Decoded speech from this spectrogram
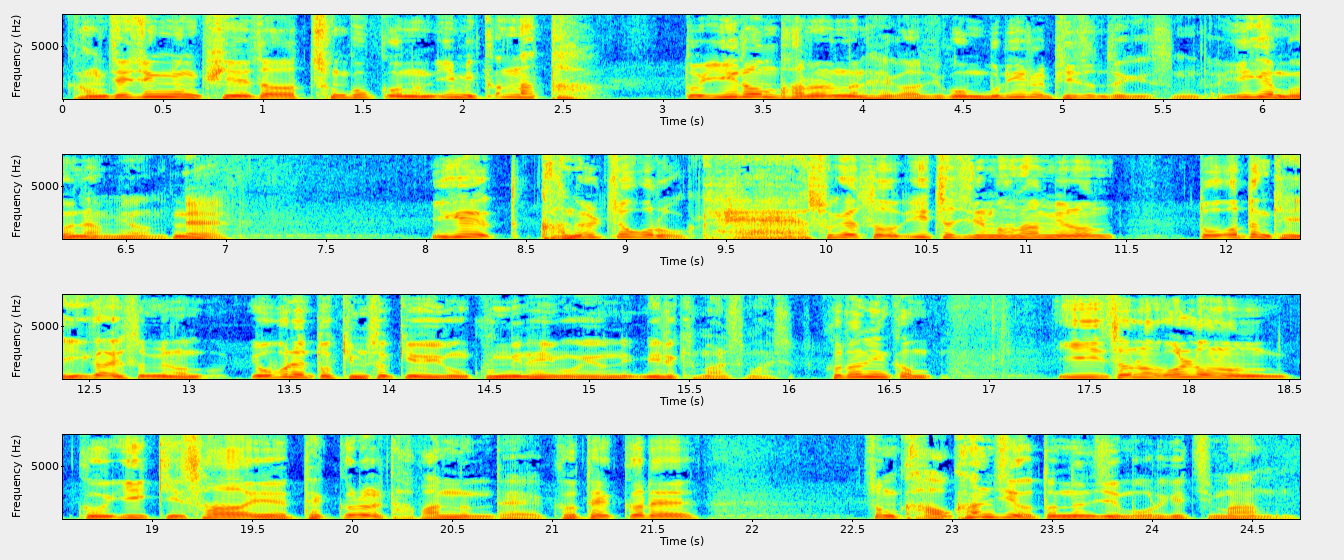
강제징용 피해자 청구권은 이미 끝났다. 또 이런 발언을 해가지고 무리를 빚은 적이 있습니다. 이게 뭐냐면 네. 이게 간헐적으로 계속해서 잊혀질만 하면은 또 어떤 계기가 있으면은 요번에 또 김석기 의원 국민의힘 의원님 이렇게 말씀하셨죠. 그러니까 이 저는 언론은 그 이 기사의 댓글을 다 봤는데 그 댓글에 좀 가혹한지 어떻는지 모르겠지만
